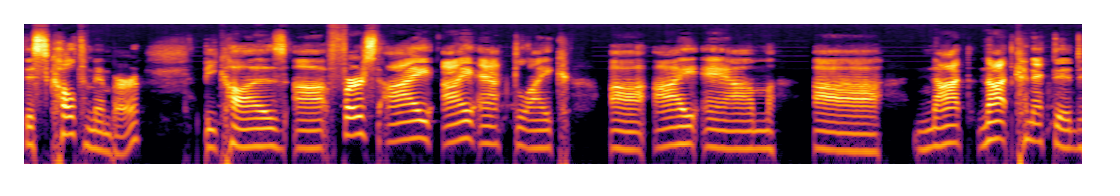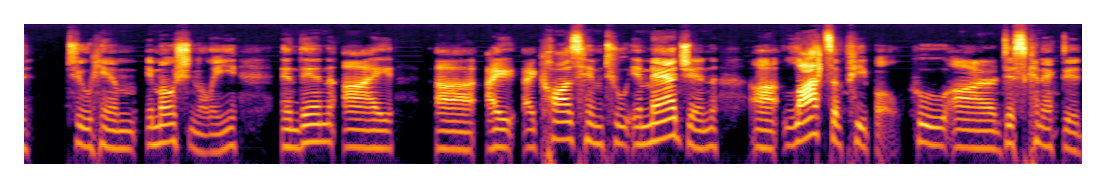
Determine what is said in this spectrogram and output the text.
this cult member, because uh, first I I act like uh, I am uh, not not connected to him emotionally, and then I uh, I I cause him to imagine uh, lots of people who are disconnected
